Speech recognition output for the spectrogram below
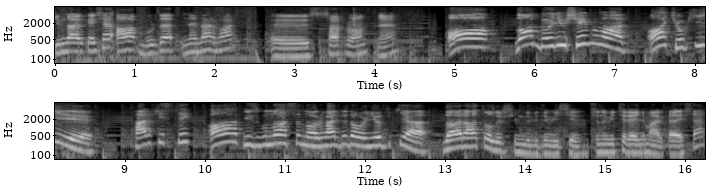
Şimdi arkadaşlar aa burada neler var? Ee, Saron ne? Aa lan böyle bir şey mi var? Aa çok iyi. Herkes tek. Aa biz bunu aslında normalde de oynuyorduk ya. Daha rahat olur şimdi bizim için. Şunu bitirelim arkadaşlar.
